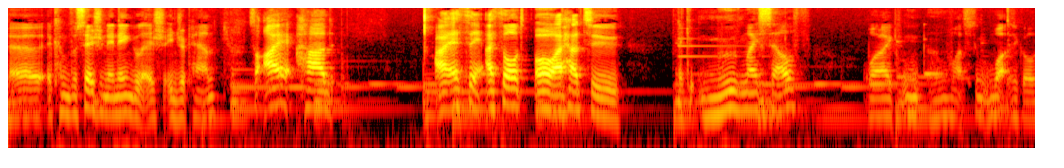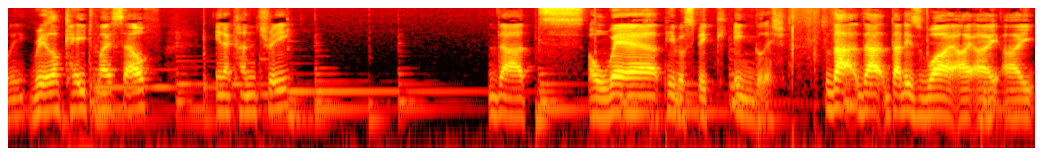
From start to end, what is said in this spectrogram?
a, a conversation in English in Japan. So I had, I think I thought, oh, I had to like move myself or like what's what's it called? Relocate myself in a country that's or where people speak English. So that that that is why I I, I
